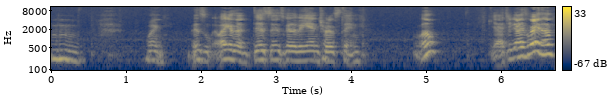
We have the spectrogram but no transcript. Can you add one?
Wait. This, like I said, this is going to be interesting. Well, catch you guys later.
